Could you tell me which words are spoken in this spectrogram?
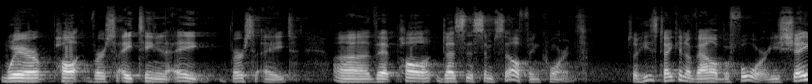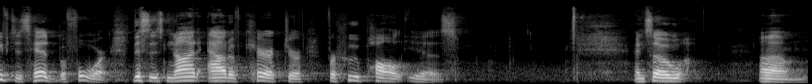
where Paul, verse 18 and 8, verse 8, uh, that Paul does this himself in Corinth. So he's taken a vow before. He shaved his head before. This is not out of character for who Paul is. And so um,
